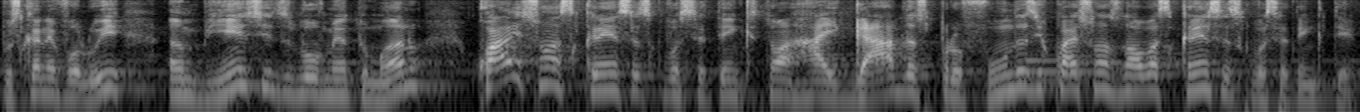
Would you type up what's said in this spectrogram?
buscando evoluir, ambiente de desenvolvimento humano. Quais são as crenças que você tem que estão arraigadas, profundas e quais são as novas crenças que você tem que ter?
